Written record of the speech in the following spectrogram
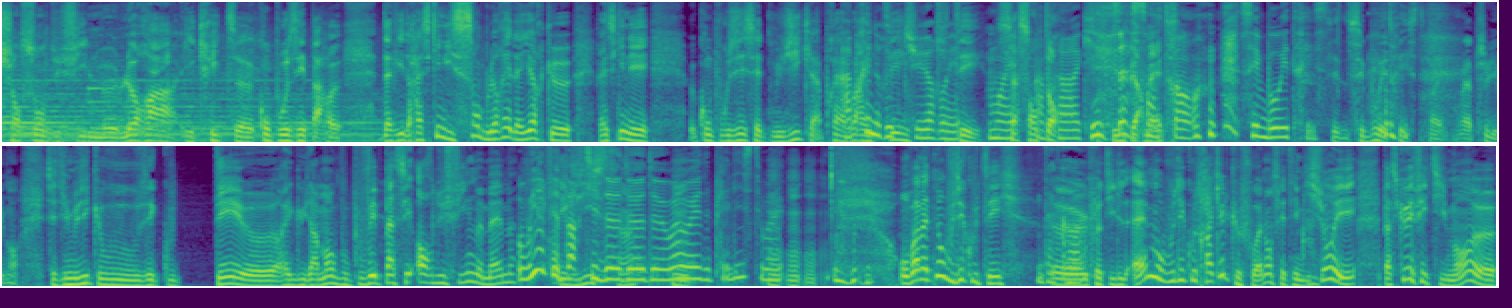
Chanson du film Laura, écrite, euh, composée par euh, David Raskin. Il semblerait d'ailleurs que Raskin ait composé cette musique après avoir Après une été rupture, oui. quitté. Ouais, ça s'entend. C'est beau et triste. C'est beau et triste, ouais, absolument. C'est une musique que vous écoutez euh, régulièrement, que vous pouvez passer hors du film même. Oui, elle fait partie existe, de, hein. de, de, ouais, Mm. ouais, de playlists, ouais. Mm, mm. On va maintenant vous écouter, D'accord. euh, Clotilde M. On vous écoutera quelques fois dans cette émission et parce que effectivement, euh,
